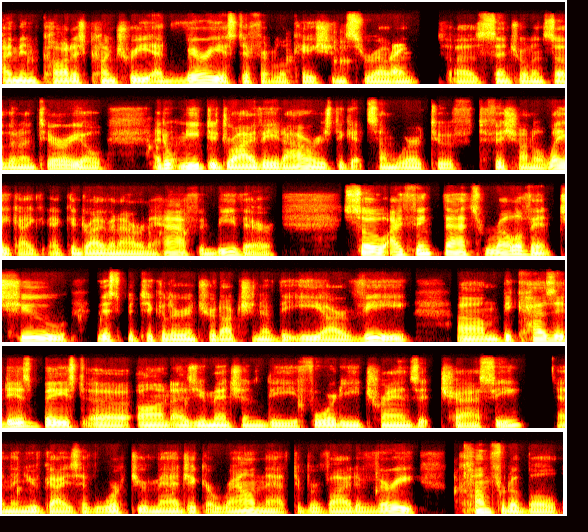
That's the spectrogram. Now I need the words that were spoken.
i'm in cottage country at various different locations throughout right uh, central and southern Ontario, I don't need to drive eight hours to get somewhere to, to fish on a lake. I, I, can drive an hour and a half and be there. So I think that's relevant to this particular introduction of the ERV um, because it is based uh, on, as you mentioned, the Ford Transit chassis and then you guys have worked your magic around that to provide a very comfortable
